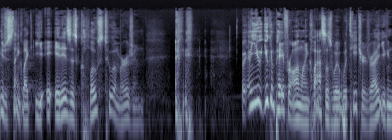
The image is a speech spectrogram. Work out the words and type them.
you just think like it, it is as close to immersion. I mean, you, you can pay for online classes with, with teachers, right? You can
